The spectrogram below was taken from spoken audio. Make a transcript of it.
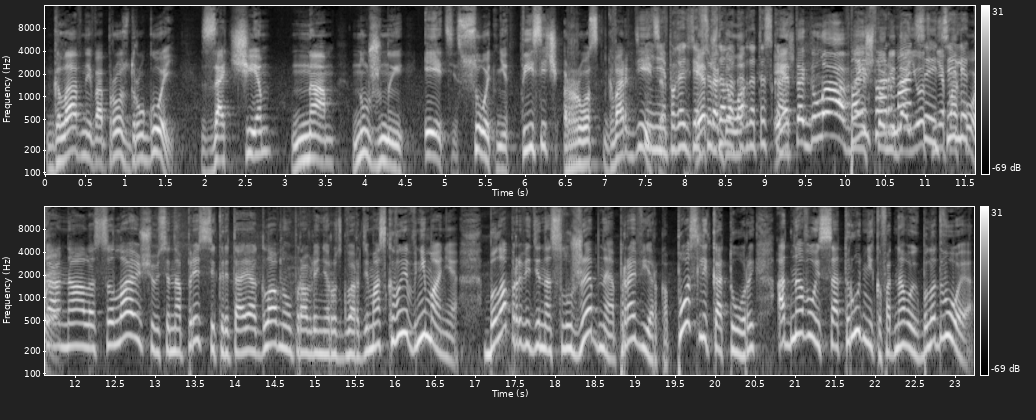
главный вопрос другой. Зачем нам нужны эти сотни тысяч росгвардейцев? Не-не, погодите, я всё ждала, гла- когда ты скажешь. Это главное, По что не дает информации мне покоя. телеканала, ссылающегося на пресс-секретаря Главного управления Росгвардии Москвы, внимание, была проведена служебная проверка, после которой одного из сотрудников, одного их было двое,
